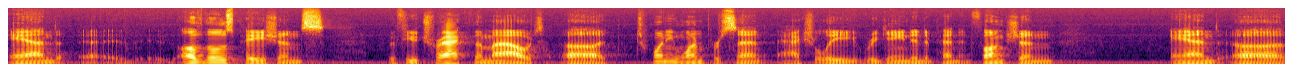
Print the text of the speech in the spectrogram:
And uh, of those patients, if you track them out, 21% uh, actually regained independent function. And uh,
